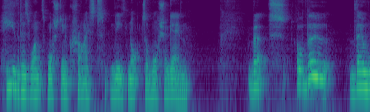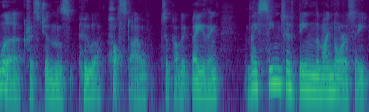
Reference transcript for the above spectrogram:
He that is once washed in Christ needs not to wash again. But although there were Christians who were hostile to public bathing, they seem to have been the minority.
